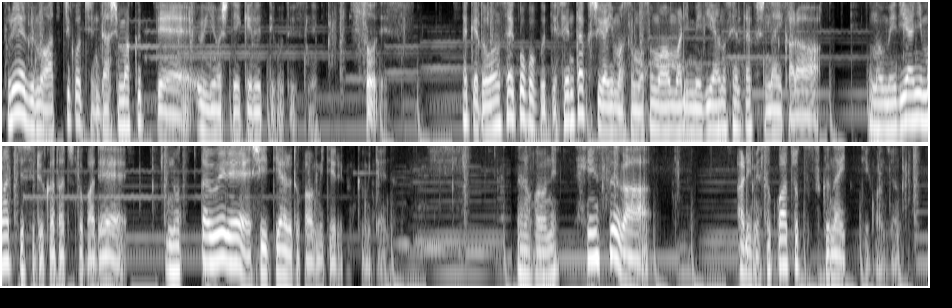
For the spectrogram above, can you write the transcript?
とりあえずもうあっちこっちに出しまくって運用していけるってことですね。そうです。だけど音声広告って選択肢が今そもそもあんまりメディアの選択肢ないからそのメディアにマッチする形とかで乗った上で CTR とかを見てるみたいな。なるほどね。変数がある意味そこはちょっと少ないっていう感じなんです。か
